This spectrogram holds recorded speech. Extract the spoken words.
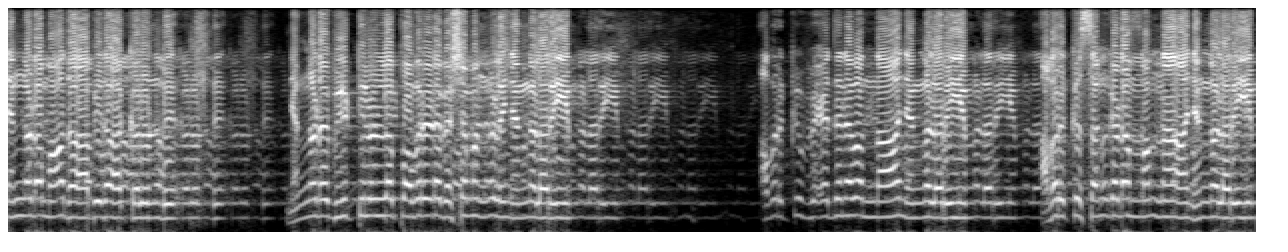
ഞങ്ങളുടെ മാതാപിതാക്കളുണ്ട്. ഞങ്ങളുടെ വീട്ടിലുള്ള അവരുടെ വിഷമങ്ങൾ ഞങ്ങൾ അറിയും അവർക്ക് വേദന വന്നാ ഞങ്ങൾ അറിയും അവർക്ക് സങ്കടം വന്നാ ഞങ്ങൾ അറിയും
